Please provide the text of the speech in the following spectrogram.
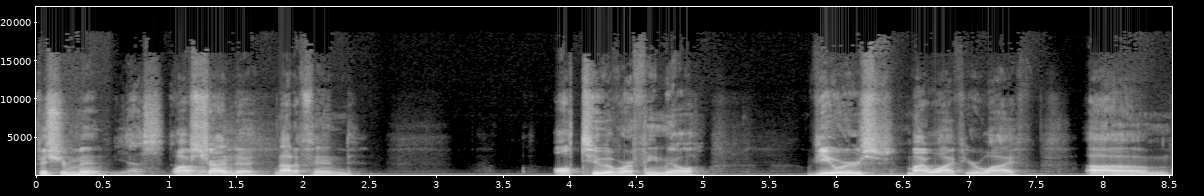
Fishermen. Yes. Well, I was trying to not offend all two of our female viewers, my wife, your wife, um,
